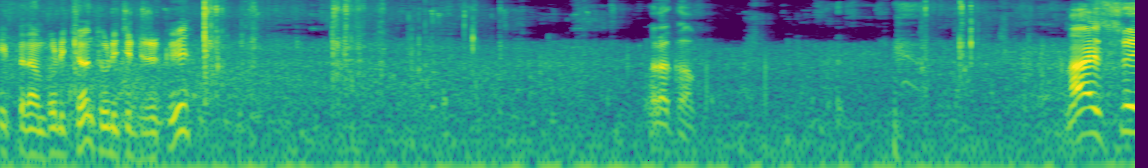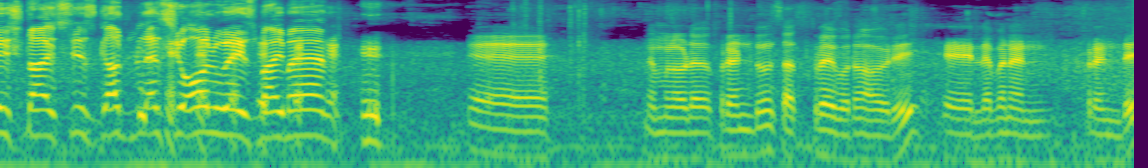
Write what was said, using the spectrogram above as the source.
இப்போ தான் பிடிச்சோம் துடிச்சிட்டு இருக்கு Welcome. Nice fish, nice fish. God bless you always, my man. அஹ், நம்மளோட ஃப்ரெண்டும் சப்ஸ்கிரைபரும் அவர் லெபனான் ஃப்ரெண்டு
